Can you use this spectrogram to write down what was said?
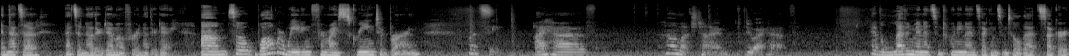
and that's a that's another demo for another day um, so while we're waiting for my screen to burn let's see I have how much time do I have I have 11 minutes and 29 seconds until that sucker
